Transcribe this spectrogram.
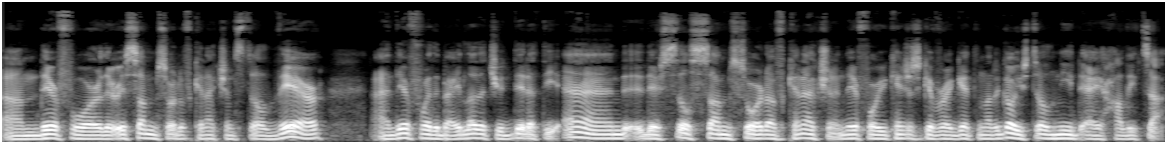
Um, therefore, there is some sort of connection still there, and therefore the ba'ilah that you did at the end, there's still some sort of connection, and therefore you can't just give her a get and let it go. You still need a halitza.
